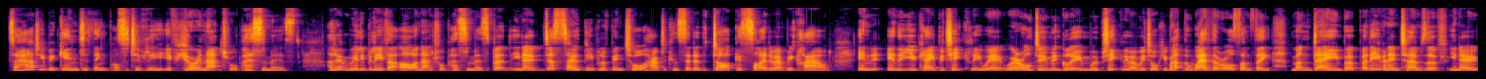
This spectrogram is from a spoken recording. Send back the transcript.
So, how do you begin to think positively if you're a natural pessimist? I don't really believe there are natural pessimists, but you know, just so people have been taught how to consider the darkest side of every cloud. In in the UK, particularly, we're we're all doom and gloom, particularly when we're talking about the weather or something mundane. But but even in terms of you know,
